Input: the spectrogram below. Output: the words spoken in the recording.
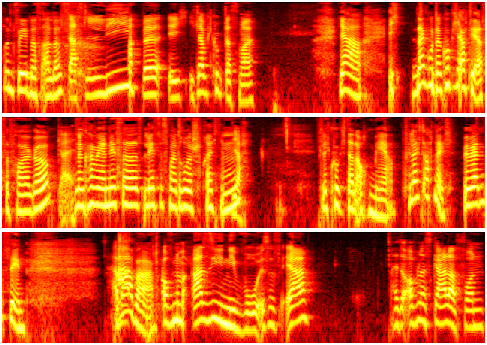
und sehen das alles. Das liebe ich. Ich glaube, ich guck das mal. Ja, ich, na gut, dann gucke ich auch die erste Folge. Geil. Und dann können wir ja nächstes, nächstes Mal drüber sprechen. Ja. Vielleicht gucke ich dann auch mehr. Vielleicht auch nicht. Wir werden es sehen. Aber, auf einem Assi-Niveau ist es eher, also auf einer Skala von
